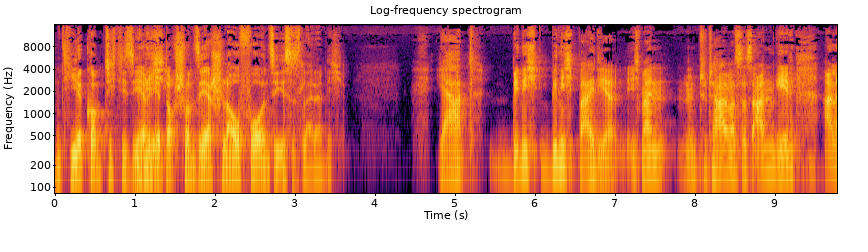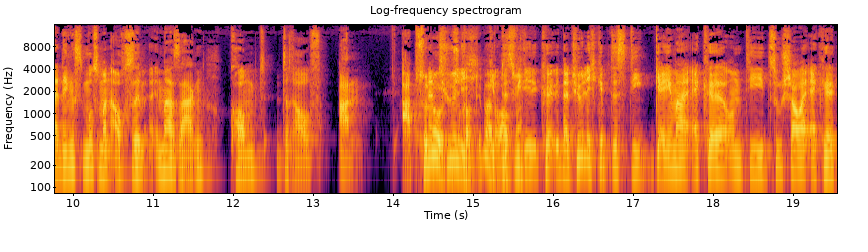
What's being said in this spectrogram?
Und hier kommt sich die Serie doch schon sehr schlau vor und sie ist es leider nicht. Ja, bin ich, bin ich bei dir. Ich meine, total, was das angeht. Allerdings muss man auch immer sagen, kommt drauf an. Absolut. Natürlich gibt es wie die, natürlich gibt es die Gamer-Ecke und die Zuschauer-Ecke,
